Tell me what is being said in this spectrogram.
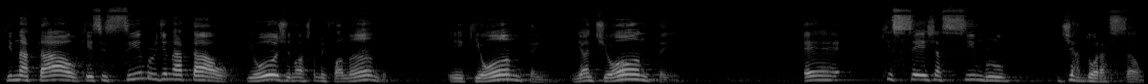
Que Natal, que esse símbolo de Natal, que hoje nós estamos falando, e que ontem e anteontem, é que seja símbolo de adoração,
